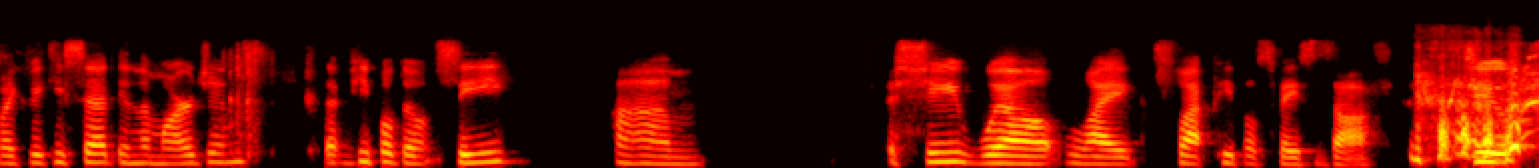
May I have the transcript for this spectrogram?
like Vicki said, in the margins that people don't see. Um, she will like slap people's faces off to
